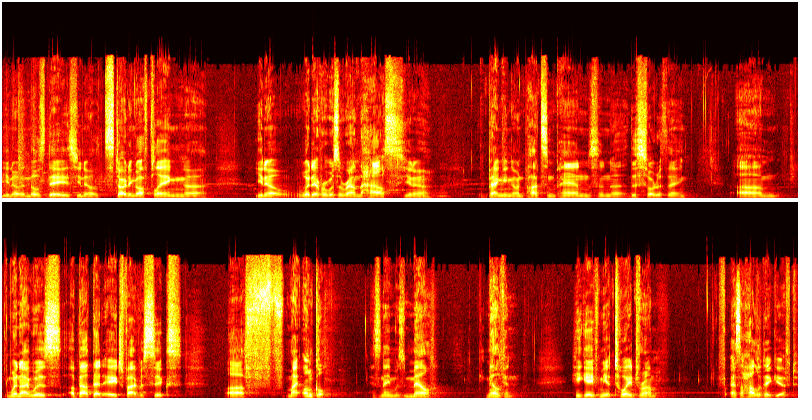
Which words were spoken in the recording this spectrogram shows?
you know, in those days, you know, starting off playing, uh, you know, whatever was around the house, you know, banging on pots and pans and uh, this sort of thing. Um, when I was about that age, five or six, uh, f- my uncle, his name was Mel, Melvin, he gave me a toy drum f- as a holiday gift.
